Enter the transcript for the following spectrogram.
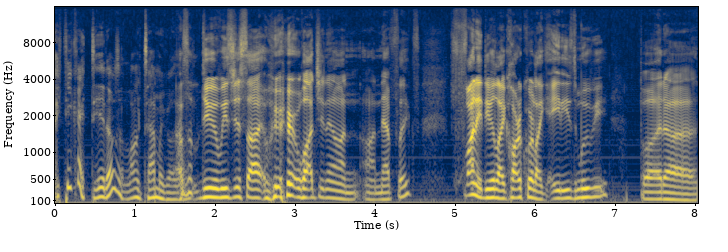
I think I did. That was a long time ago. Was dude, we just saw it. We were watching it on on Netflix. Funny, dude, like hardcore, like '80s movie, but uh,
